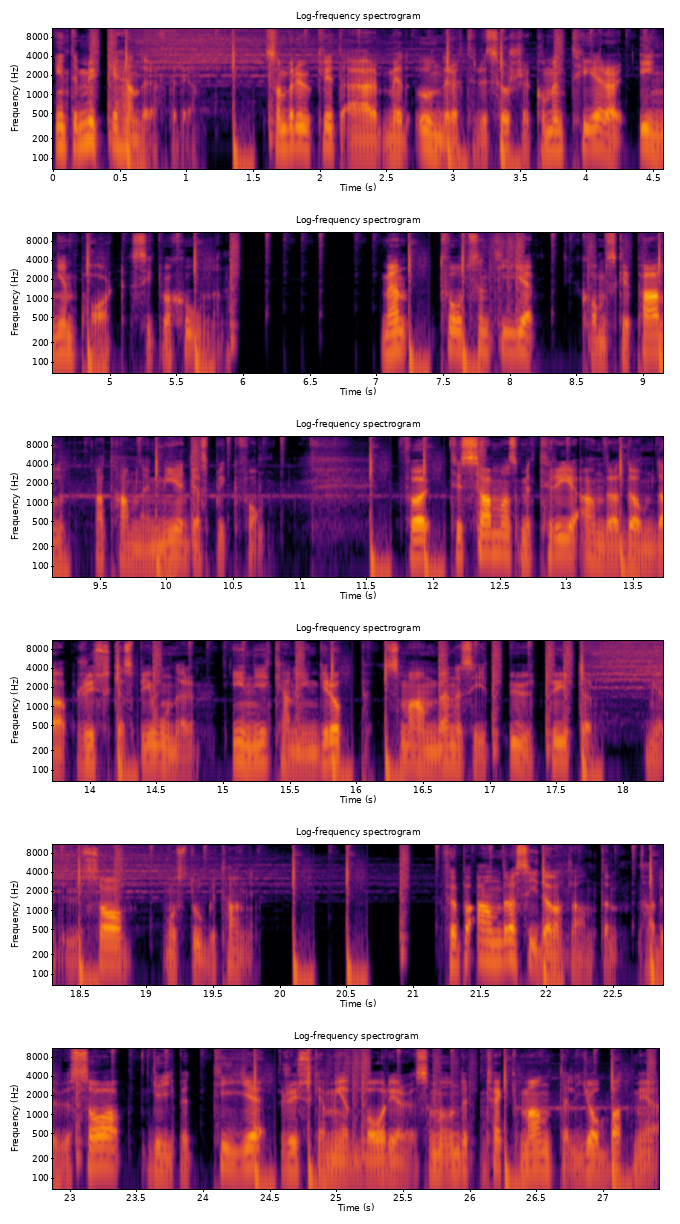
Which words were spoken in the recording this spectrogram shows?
Inte mycket händer efter det. Som brukligt är med underrättelseresurser kommenterar ingen part situationen. Men 2010 kom Skripal att hamna i medias blickfång för tillsammans med tre andra dömda ryska spioner ingick han i en grupp som använde i ett utbyte med USA och Storbritannien. För på andra sidan Atlanten hade USA gripit tio ryska medborgare som under täckmantel jobbat med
